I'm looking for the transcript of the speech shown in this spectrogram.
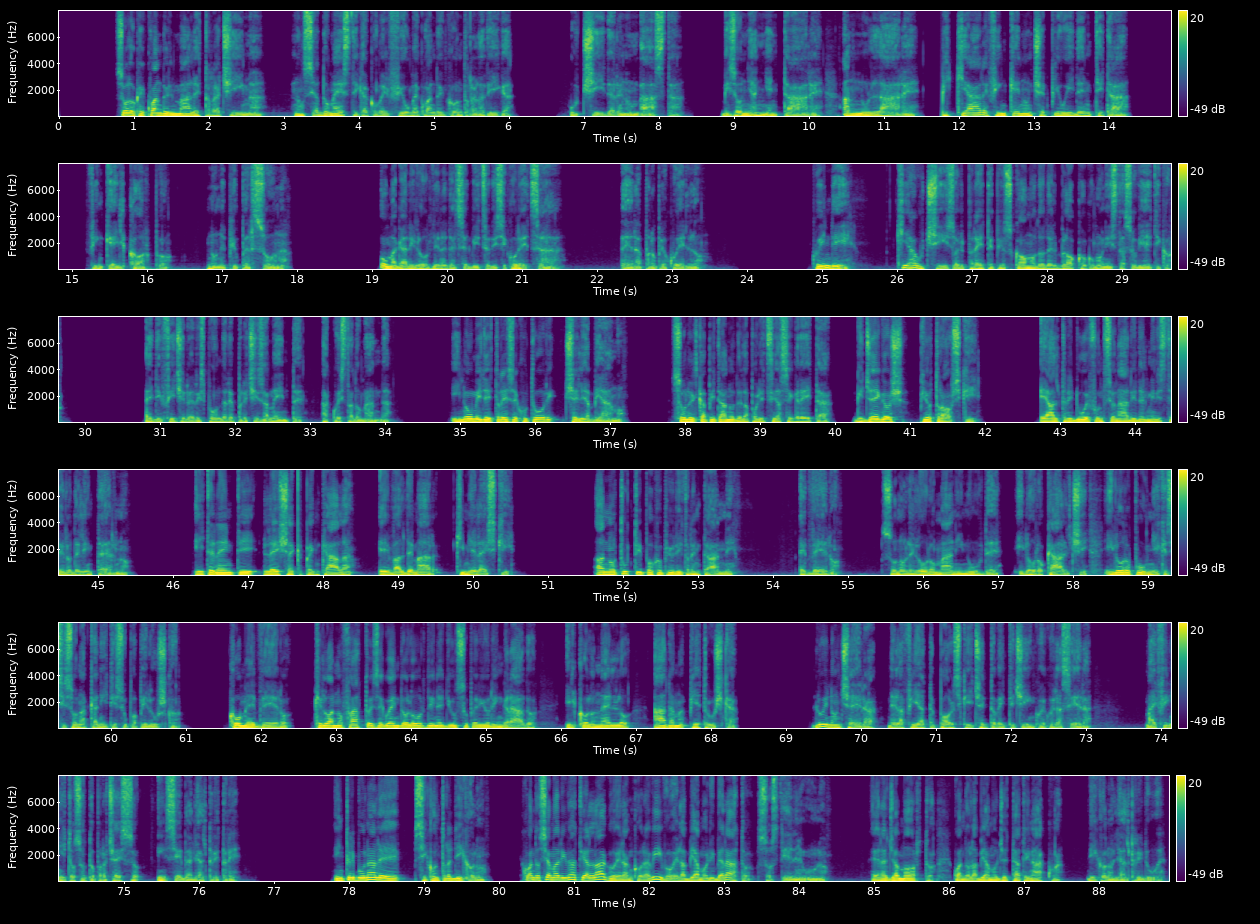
Solo che quando il male tracima, non si addomestica come il fiume quando incontra la diga. Uccidere non basta. Bisogna annientare, annullare, picchiare finché non c'è più identità, finché il corpo non è più persona. O magari l'ordine del servizio di sicurezza era proprio quello. Quindi, chi ha ucciso il prete più scomodo del blocco comunista sovietico? È difficile rispondere precisamente a questa domanda. I nomi dei tre esecutori ce li abbiamo. Sono il capitano della polizia segreta, Grzegorz Piotrowski, e altri due funzionari del Ministero dell'Interno, i tenenti Leszek Penkala e Valdemar Chmielewski. Hanno tutti poco più di trent'anni. È vero, sono le loro mani nude, i loro calci, i loro pugni che si sono accaniti su Popilusco. Come è vero che lo hanno fatto eseguendo l'ordine di un superiore in grado, il colonnello Adam Pietruszka. Lui non c'era nella Fiat Polski 125 quella sera, ma è finito sotto processo insieme agli altri tre. In tribunale si contraddicono. Quando siamo arrivati al lago era ancora vivo e l'abbiamo liberato, sostiene uno. Era già morto quando l'abbiamo gettato in acqua, dicono gli altri due.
